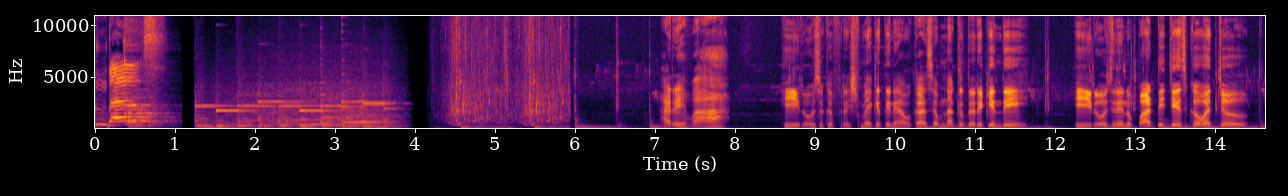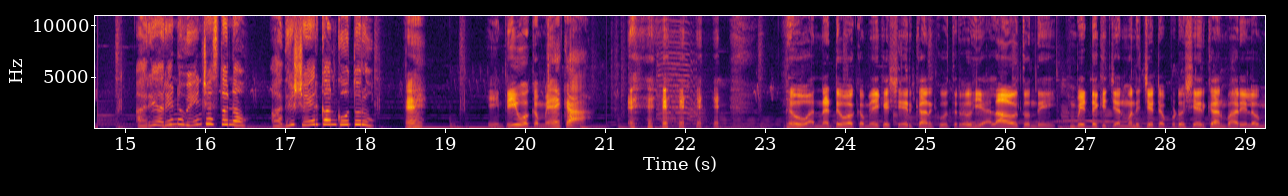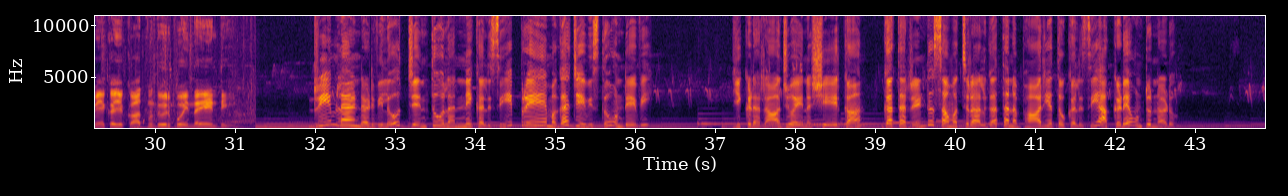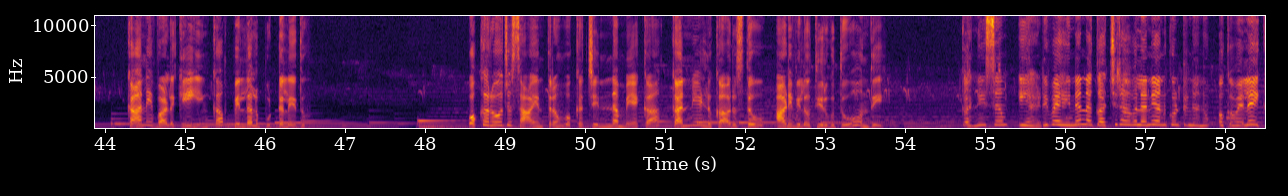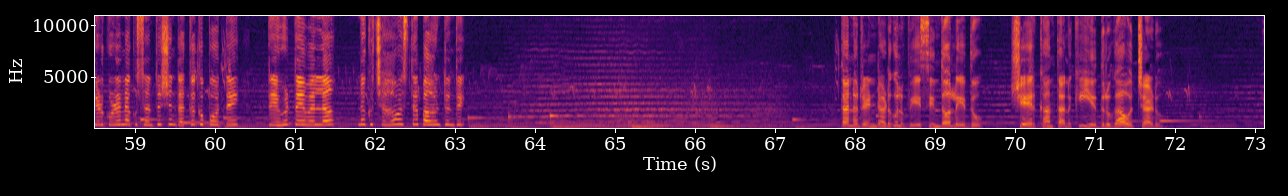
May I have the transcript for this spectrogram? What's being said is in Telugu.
Toon Bells. అరే వా ఈ రోజు ఒక ఫ్రెష్ మేక తినే అవకాశం నాకు దొరికింది. ఈ రోజు నేను పార్టీ చేసుకోవచ్చు. అరే అరే నువ్వేం చేస్తున్నావు? అది షేర్ ఖాన్ కూతురు. ఏ? ఏంటి ఒక మేక? నువ్వు అన్నట్టు ఒక మేక షేర్ ఖాన్ కూతురు ఎలా అవుతుంది? బిడ్డకి జన్మనిచ్చేటప్పుడు షేర్ ఖాన్ భార్యలో మేక యొక్క ఆత్మ దూరిపోయిందా ఏంటి? డ్రీమ్ ల్యాండ్ అడవిలో జంతువులన్నీ కలిసి ప్రేమగా జీవిస్తూ ఉండేవి. ఇక్కడ రాజు అయిన షేర్ ఖాన్ గత రెండు సంవత్సరాలుగా తన భార్యతో కలిసి అక్కడే ఉంటున్నాడు. కాని వాళ్ళకి ఇంకా పిల్లలు పుట్టలేదు. ఒకరోజు సాయంత్రం ఒక చిన్న మేక కన్నీళ్ళు కారుస్తూ అడవిలో తిరుగుతూ ఉంది. కనీసం ఈ అడవి అయినా నాకు వచ్చి రావాలని అనుకుంటున్నాను. ఒకవేళ ఇక్కడ కూడా నాకు సంతోషం దక్కకపోతే దేవుడి దయ వల్ల నాకు చావస్తే బాగుంటుంది. తను రెండడుగులు వేసిందో లేదో షేర్ఖాన్ తనకి ఎదురుగా వచ్చాడు.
